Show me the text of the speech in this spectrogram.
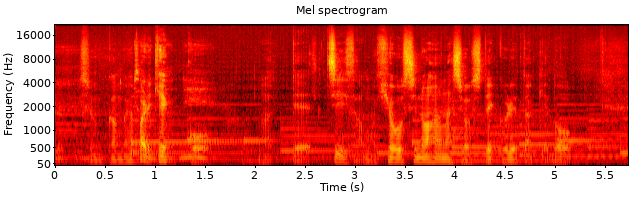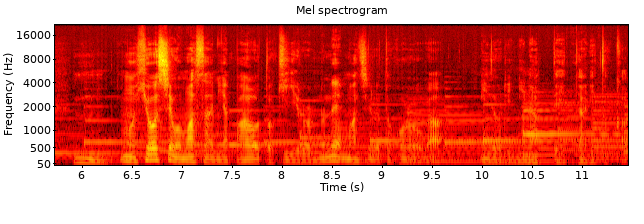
る瞬間がやっぱり結構あってちいさんも表紙の話をしてくれたけど、うん、もう表紙もまさにやっぱ青と黄色のね混じるところが緑になっていたりとか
